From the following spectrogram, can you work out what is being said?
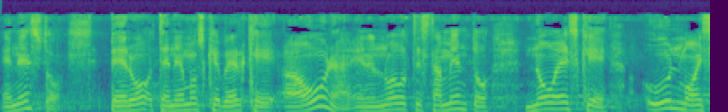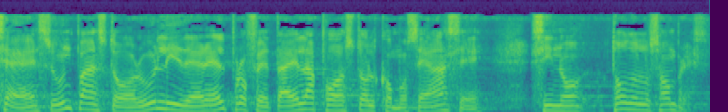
en esto. Pero tenemos que ver que ahora en el Nuevo Testamento no es que un Moisés, un pastor, un líder, el profeta, el apóstol, como se hace, sino todos los hombres.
